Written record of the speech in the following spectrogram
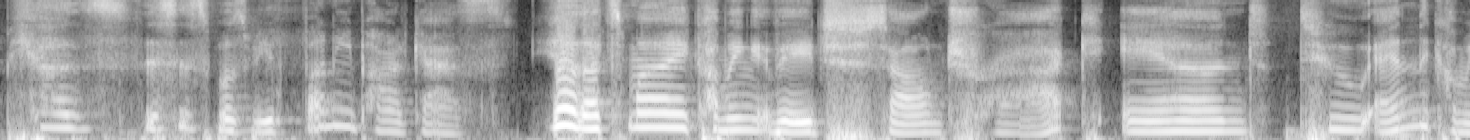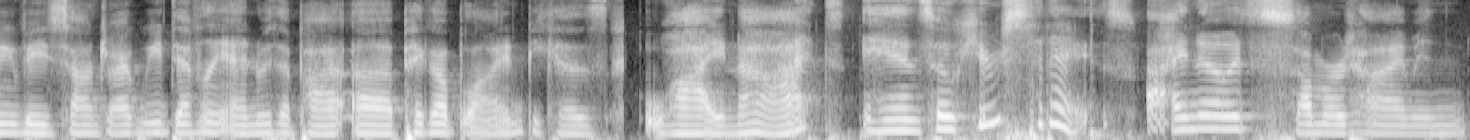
because this is supposed to be a funny podcast yeah, that's my coming of age soundtrack. And to end the coming of age soundtrack, we definitely end with a po- uh, pickup line because why not? And so here's today's. I know it's summertime and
